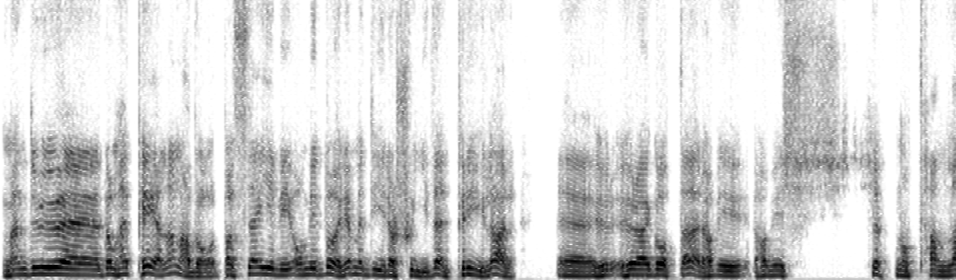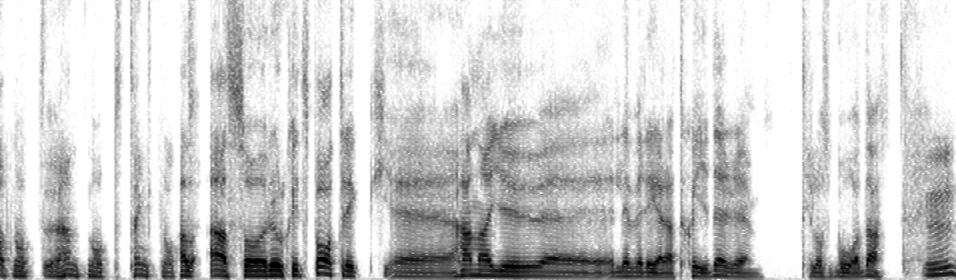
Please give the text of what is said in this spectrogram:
Men du, eh, de här pelarna då? Vad säger vi om vi börjar med dyra skidor, prylar? Eh, hur, hur har det gått där? Har vi, har vi köpt något, handlat något, eh, hänt något, tänkt något? Al- Alltså rullskids-Patrik, eh, han har ju eh, levererat skidor eh, till oss båda. Mm,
